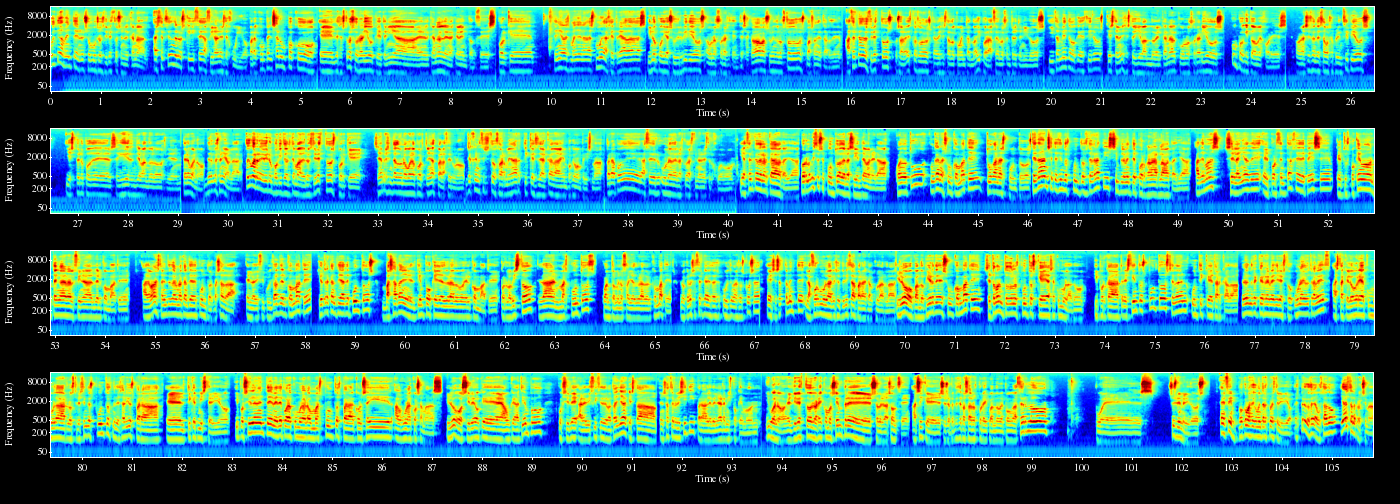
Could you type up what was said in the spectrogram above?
Últimamente no he hecho muchos directos en el canal, a excepción de los que hice a finales de julio, para compensar un poco el desastroso horario que tenía en el canal en aquel entonces, porque Tenía las mañanas muy ajetreadas y no podía subir vídeos a unas horas decentes. Acababa subiéndolos todos bastante tarde. Acerca de los directos, os agradezco a todos los que habéis estado comentando ahí por hacerlos entretenidos. Y también tengo que deciros que este mes estoy llevando el canal con unos horarios un poquito mejores. Aún así, solamente estamos a principios y espero poder seguir llevándolos bien. Pero bueno, de lo que os venía a hablar. Hoy voy a revivir un poquito el tema de los directos porque se me ha presentado una buena oportunidad para hacer uno, ya que necesito farmear tickets de arcada en Pokémon Prisma para poder hacer una de las cosas finales del juego. Y acerca del arcada batalla, por lo visto se puntúa de la siguiente manera. Cuando tú ganas un combate, tú ganas puntos. Te dan 700 puntos de gratis simplemente por ganar la batalla. Además, se le añade el porcentaje de PS que tus Pokémon tengan al final del combate. Además, también te dan una cantidad de puntos basada en la dificultad del combate y otra cantidad de puntos basada en el tiempo que haya durado el combate. Por lo visto, te dan más puntos cuanto menos haya durado el combate. Lo que nos acerca de estas últimas dos cosas es exactamente la fórmula que se utiliza para calcularlas. Y luego, cuando pierdes un combate, se toman todos los puntos que hayas acumulado. Y por cada 300 puntos te dan un ticket arcada. Yo tendré que repetir esto una y otra vez hasta que logre acumular los 300 puntos necesarios para el ticket misterio. Y posiblemente me dé por acumular aún más puntos para conseguir alguna cosa más. Y luego, si veo que aunque a tiempo, pues iré al edificio de batalla que está en Sacerdote City para levelear a mis Pokémon. Y bueno, el directo lo haré como siempre sobre las 11. Así que si os apetece pasaros por ahí cuando me ponga a hacerlo, pues sois bienvenidos. En fin, poco más de comentarios por este vídeo. Espero que os haya gustado y hasta la próxima.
